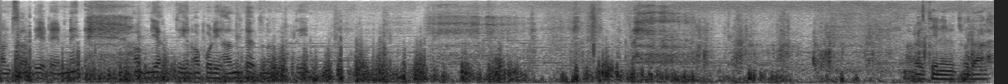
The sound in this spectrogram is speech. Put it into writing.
අන්සන්දියට එන්නේ. හන්දියක් තියෙනවා පොඩි හන්දියක් එතන තියෙනවා මම තියෙන මෙතන දාලා.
